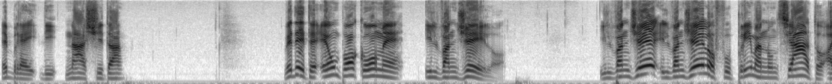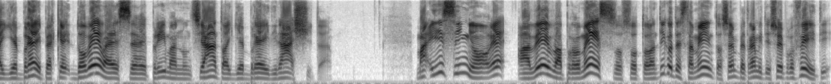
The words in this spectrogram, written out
ebrei di nascita. Vedete, è un po' come il Vangelo il Vangelo, il Vangelo, fu prima annunziato agli ebrei perché doveva essere prima annunziato agli ebrei di nascita. Ma il Signore aveva promesso sotto l'Antico Testamento, sempre tramite i suoi profeti,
